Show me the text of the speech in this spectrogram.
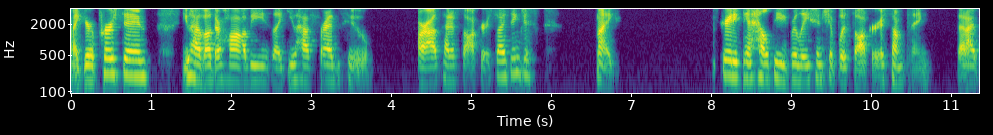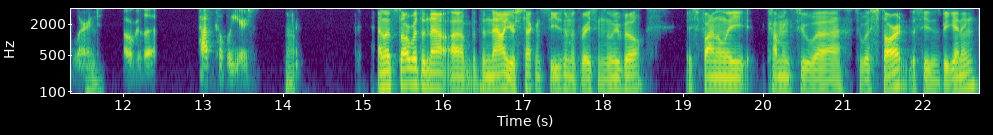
Like you're a person, you have other hobbies, like you have friends who are outside of soccer. So I think just like creating a healthy relationship with soccer is something that I've learned mm-hmm. over the past couple years. And let's start with the now uh, with the now your second season with Racing Louisville is finally coming to uh to a start. The season's beginning.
